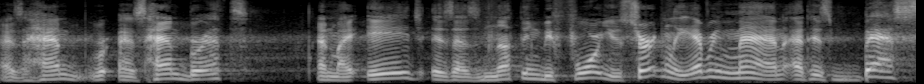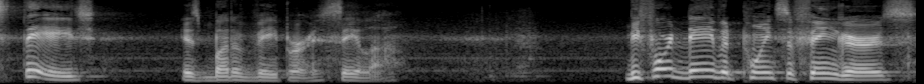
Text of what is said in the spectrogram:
as, hand, as handbreadths, and my age is as nothing before you. Certainly, every man at his best stage is but a vapor, Selah. Before David points the fingers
